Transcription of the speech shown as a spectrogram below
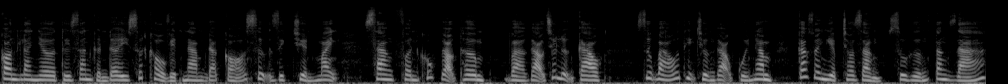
còn là nhờ thời gian gần đây xuất khẩu Việt Nam đã có sự dịch chuyển mạnh sang phân khúc gạo thơm và gạo chất lượng cao. Dự báo thị trường gạo cuối năm, các doanh nghiệp cho rằng xu hướng tăng giá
